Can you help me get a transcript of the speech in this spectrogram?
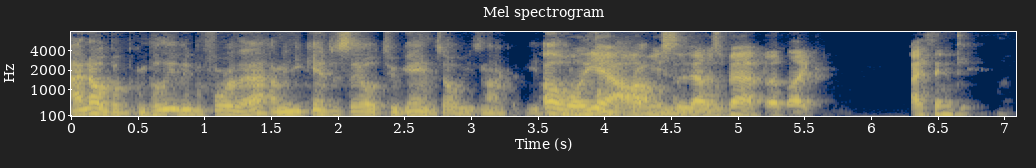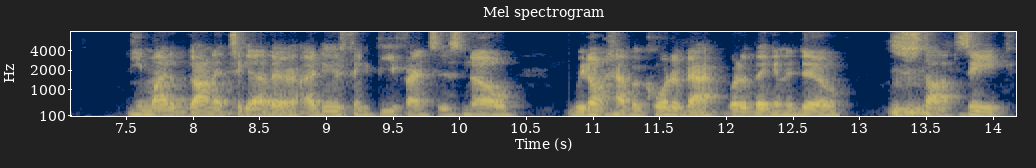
I know, but completely before that, I mean, you can't just say, oh, two games. Oh, he's not. He Oh well, yeah, obviously that was bad, but like, I think he might have gotten it together. I do think defenses know we don't have a quarterback. What are they gonna do? Mhm. Stop Zeke,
